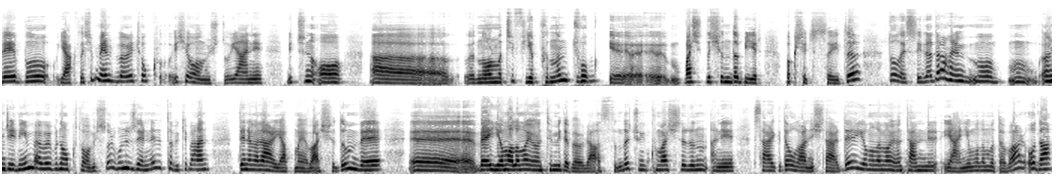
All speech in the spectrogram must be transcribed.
ve bu yaklaşım benim böyle çok şey olmuştu. Yani bütün o normatif yapının çok hı hı. E, baş dışında bir bakış açısıydı. Dolayısıyla da hani önceliğim böyle bir nokta olmuş. Sonra bunun üzerine de tabii ki ben denemeler yapmaya başladım ve e, ve yamalama yöntemi de böyle aslında. Çünkü kumaşların hani sergide olan işlerde yamalama yöntemleri yani yamalama da var. O da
